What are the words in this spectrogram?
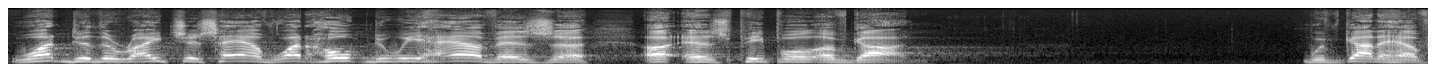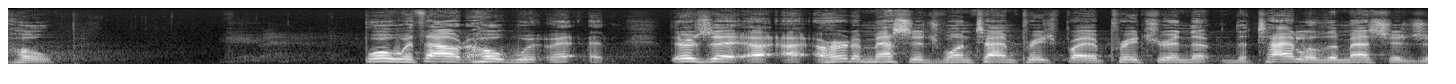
what do the righteous have? What hope do we have as, uh, uh, as people of God? We've got to have hope. Boy, without hope, uh, there's a, I heard a message one time preached by a preacher, and the, the title of the message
